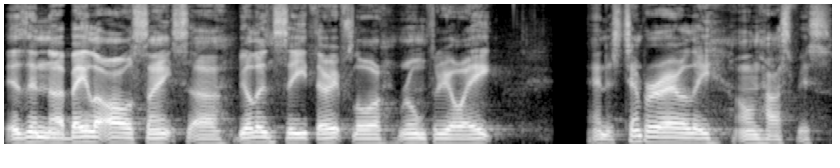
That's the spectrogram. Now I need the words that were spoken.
is in uh, Baylor All Saints, uh, Building C, third floor, room 308, and is temporarily on hospice.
